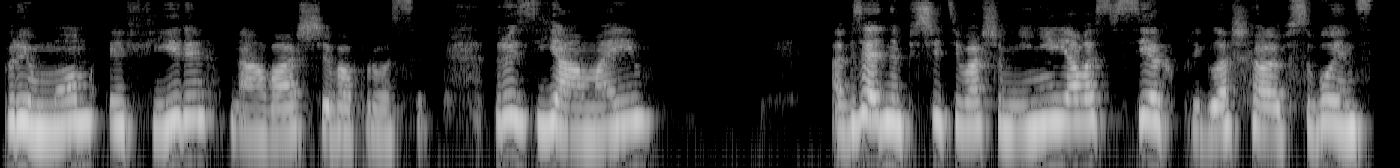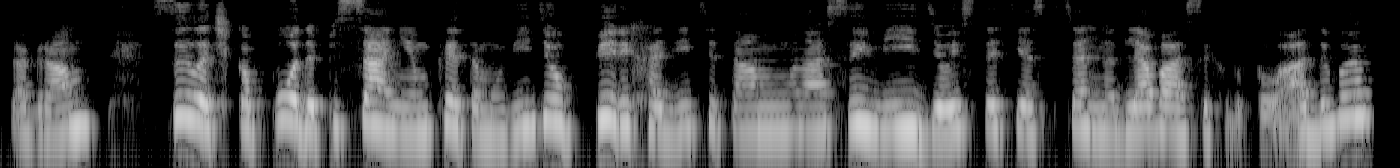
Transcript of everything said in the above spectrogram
прямом эфире на ваши вопросы. Друзья мои, обязательно пишите ваше мнение. Я вас всех приглашаю в свой инстаграм. Ссылочка под описанием к этому видео. Переходите, там у нас и видео, и статья специально для вас их выкладываю.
